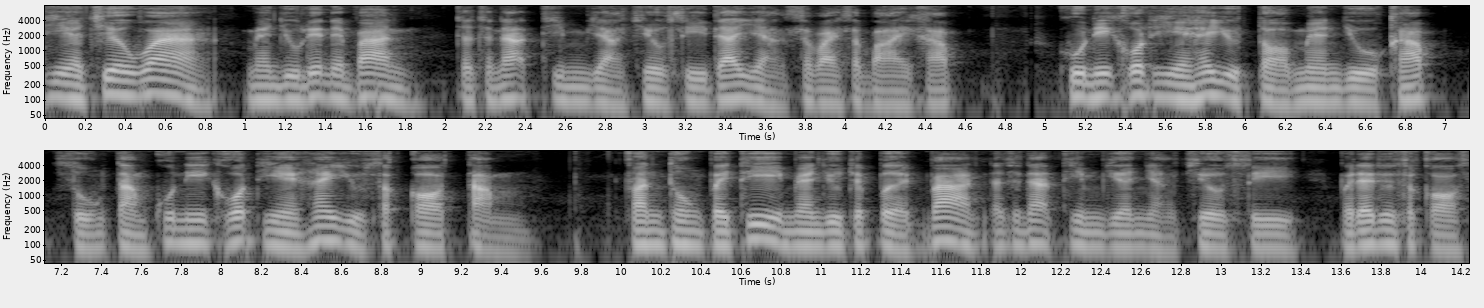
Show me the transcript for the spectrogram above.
เฮียเชื่อว่าแมนยูเล่นในบ้านจะชนะทีมอย่างเชลซีได้อย่างสบายๆครับคู่นี้โคเฮียให้อยู่ต่อแมนยูครับสูงต่ำคู่นี้โคเฮียให้อยู่สกอร์ต่ำฟันธงไปที่แมนยูจะเปิดบ้านและชนะทีมเยือนอย่างเชลซี ไปได้ด้วยสกอร์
